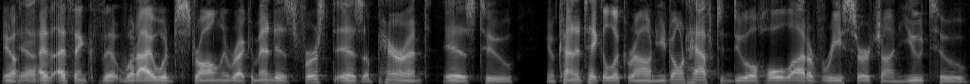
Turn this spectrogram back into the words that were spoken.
You know, yeah. I, I think that what I would strongly recommend is first, as a parent, is to you know kind of take a look around. You don't have to do a whole lot of research on YouTube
